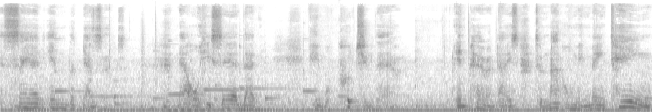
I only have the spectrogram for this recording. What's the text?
as sand in the desert. Now he said that he will put you there in paradise to not only maintain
